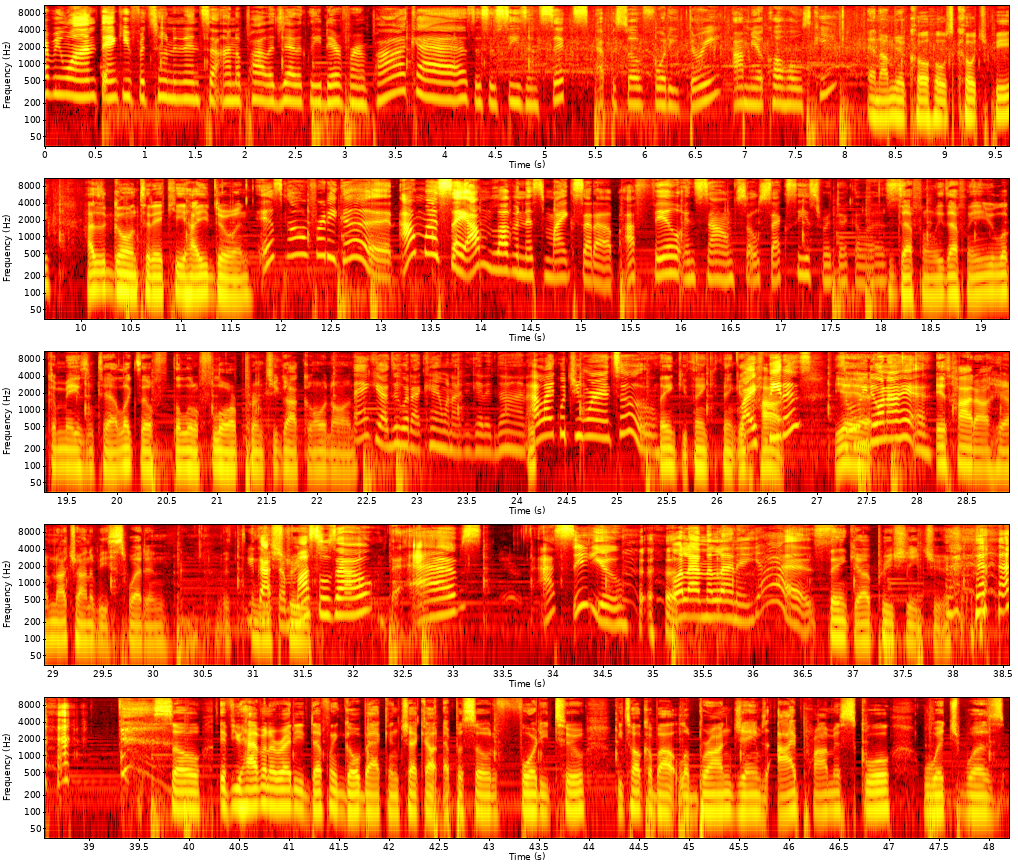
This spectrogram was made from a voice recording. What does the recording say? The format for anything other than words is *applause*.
Hi, everyone. Thank you for tuning in to Unapologetically Different Podcast. This is season six, episode 43. I'm your co host, Key. And I'm your co-host, Coach P. How's it going today, Key? How you doing? It's going pretty good. I must say, I'm loving this mic setup. I feel and sound so sexy. It's ridiculous. Definitely, definitely. You look amazing today. I like the the little floor print you got going on. Thank you. I do what I can when I can get it done. I like what you're wearing too. Thank you, thank you, thank you. Wife beaters? Yeah, So what we doing out here? It's hot out here. I'm not trying to be sweating. You got the muscles out, the abs. I see you. *laughs* Hola, Melanie. Yes. Thank you. I appreciate you. *laughs* so, if you haven't already, definitely go back and check out episode 42. We talk about LeBron James I Promise School, which was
